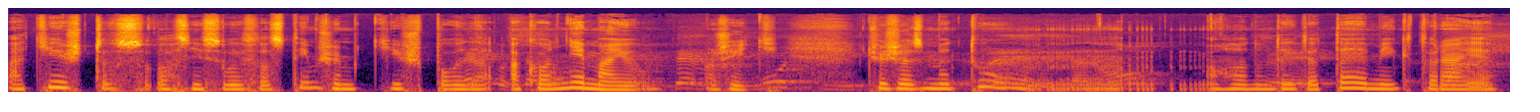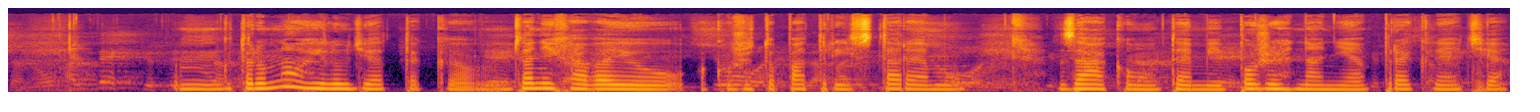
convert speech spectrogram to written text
a tiež to vlastne súvislo s tým, že tiež povedal, ako nemajú žiť. Čiže sme tu mm, ohľadom tejto témy, ktorá je ktorú mnohí ľudia tak eh, zanechávajú, akože to patrí starému zákonu témy požehnania, prekliatia.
